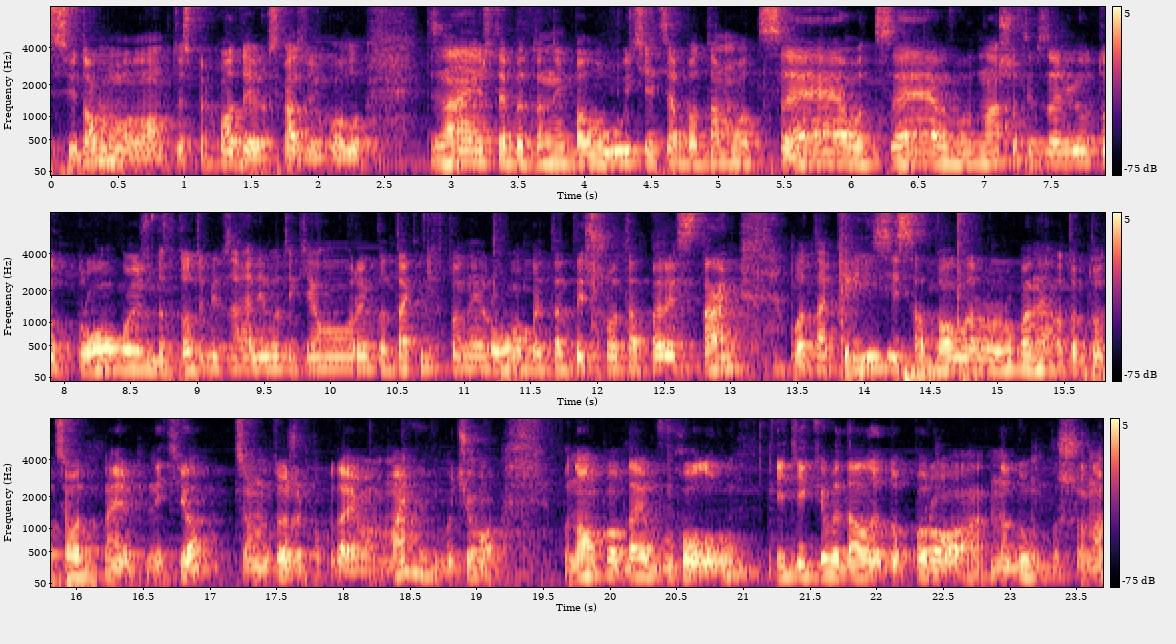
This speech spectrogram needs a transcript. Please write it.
свідомо вам хтось приходить і розказує ти знаєш, тебе то не вийде, бо там оце, оце, ну, на що ти взагалі то пробуєш, да хто тобі взагалі таке говорив, да так ніхто не робить, та ти що, та перестань, отак крізіс, а долар рубане. Тобто це от навіть не тьо, це воно теж попадає вам в магію, бо чого? Воно попадає в голову, і тільки ви дали до порога на думку, що на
